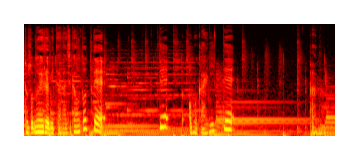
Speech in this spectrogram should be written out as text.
整えるみたいな時間をとってでお迎えに行ってあの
